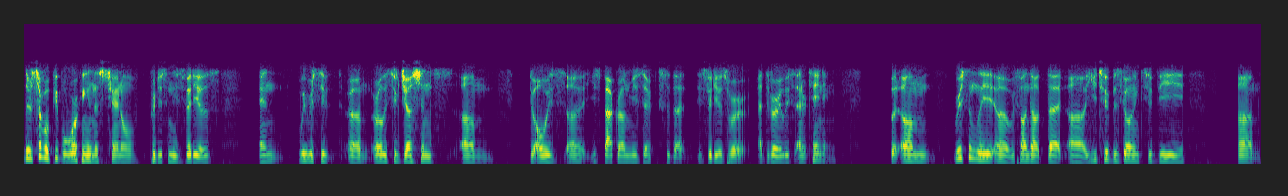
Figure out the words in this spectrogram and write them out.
there's several people working in this channel producing these videos, and we received um, early suggestions um, to always uh, use background music so that these videos were at the very least entertaining. But um, recently uh, we found out that uh, YouTube is going to be um,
